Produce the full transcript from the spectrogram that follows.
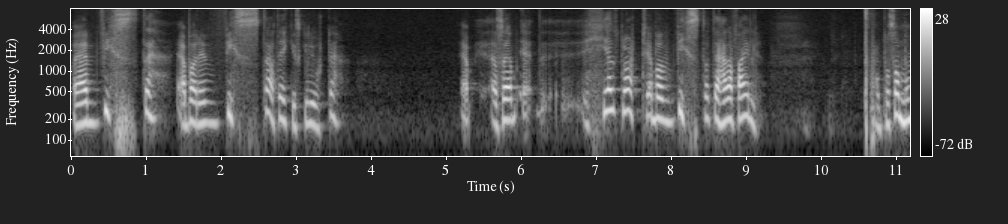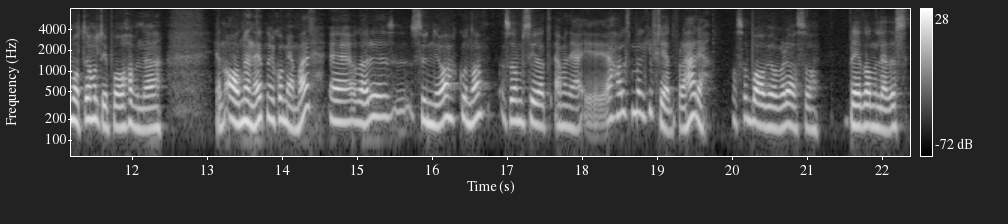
Og jeg visste, jeg bare visste at jeg ikke skulle gjort det. Jeg, altså, jeg, helt klart. Jeg bare visste at det her er feil. Og På samme måte holdt vi på å havne en annen menighet når vi kom hjem her. Eh, og Da er det Sunniva, kona, som sier at ja, jeg, jeg, har liksom bare ikke fred for det her. Jeg. Og så ba vi over det, og så ble det annerledes.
